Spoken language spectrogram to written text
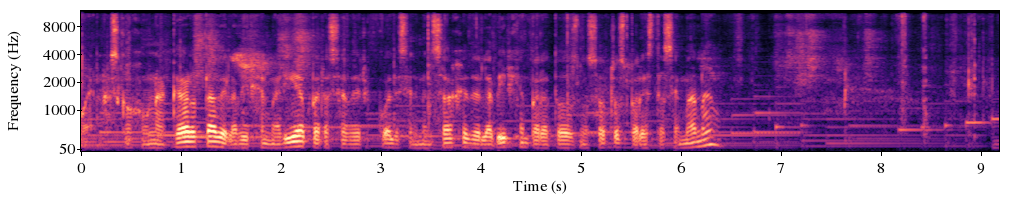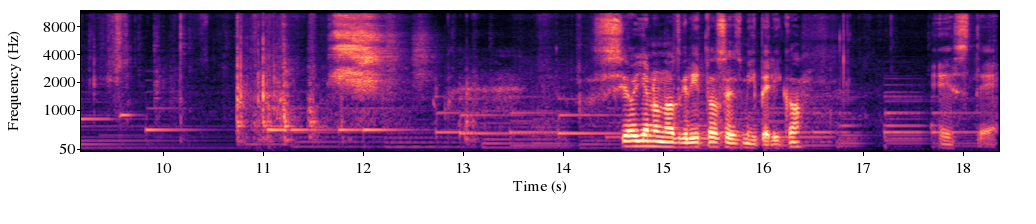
Bueno, escojo una carta de la Virgen María para saber cuál es el mensaje de la Virgen para todos nosotros para esta semana. Si oyen unos gritos es mi perico. Este,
